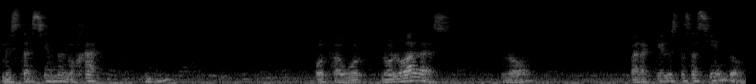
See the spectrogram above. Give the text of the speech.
me está haciendo enojar. Por favor, no lo hagas. No. ¿Para qué lo estás haciendo?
